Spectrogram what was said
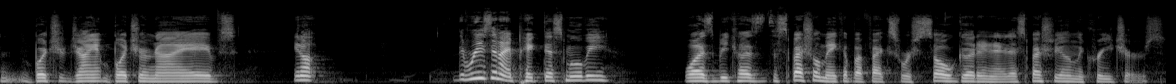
butcher giant butcher knives. You know, the reason I picked this movie was because the special makeup effects were so good in it, especially on the creatures.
